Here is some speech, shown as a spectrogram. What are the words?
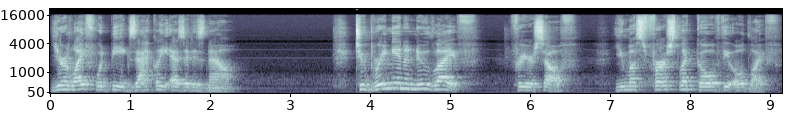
your life would be exactly as it is now. To bring in a new life for yourself, you must first let go of the old life.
